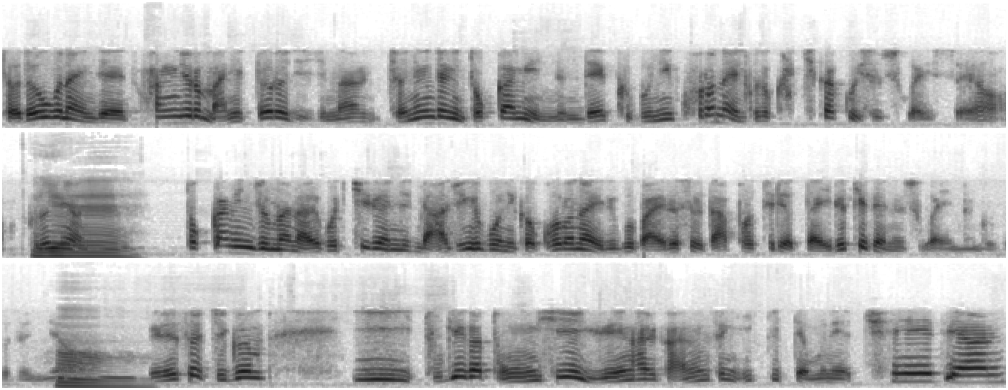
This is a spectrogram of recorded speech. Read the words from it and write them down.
더더욱이나 이제 확률은 많이 떨어지지만 전형적인 독감이 있는데 그분이 코로나19도 같이 갖고 있을 수가 있어요. 그러면 예. 독감인 줄만 알고 치료했는데 나중에 보니까 코로나19 바이러스를 다 퍼뜨렸다 이렇게 되는 수가 있는 거거든요. 어. 그래서 지금 이 두 개가 동시에 유행할 가능성이 있기 때문에 최대한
